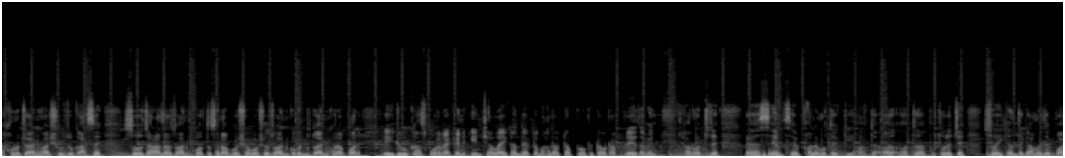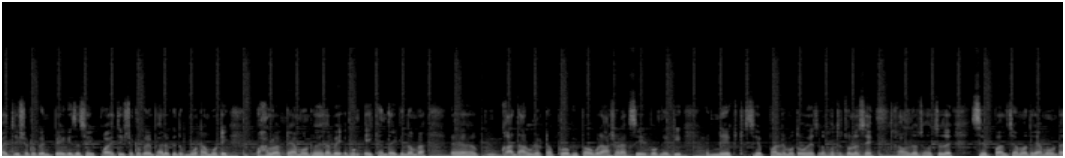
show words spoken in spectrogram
এখনও জয়েন হওয়ার সুযোগ আছে। সো যারা যারা জয়েন করতেছেন, অবশ্যই অবশ্যই জয়েন করবেন। জয়েন করার পর এইটুকু কাজ করে রাখেন। ইনশাল্লাহ এখান থেকে একটা ভালো একটা প্রফিট আপনারা পেয়ে যাবেন। কারণ হচ্ছে যে সেম সেফ ফলের মতো একটি চলেছে। সো এইখান থেকে আমাদের পঁয়ত্রিশটা টোকেন পেয়ে গেছে। সেই পঁয়ত্রিশটা টোকেন ভ্যালু কিন্তু মোটামুটি ভালো একটা অ্যামাউন্ট হয়ে যাবে এবং এইখান থেকে কিন্তু আমরা দারুণ একটা প্রফিট পাবো বলে আশা রাখছি এবং এটি নেক্সট সেফ পালের মতো হয়ে হতে চলেছে। কারণ হচ্ছে যে সেফ পাল যে আমাদের অ্যামাউন্টটা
